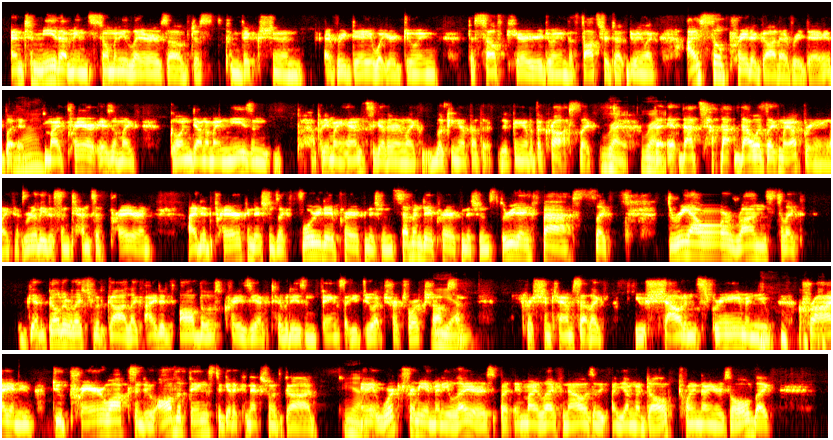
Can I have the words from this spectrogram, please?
and to me that means so many layers of just conviction every day what you're doing the self-care you're doing the thoughts you're doing like i still pray to god every day but yeah. my prayer isn't like going down on my knees and putting my hands together and like looking up at the looking up at the cross like right right that, that's that, that was like my upbringing like really this intensive prayer and i did prayer conditions like 40 day prayer conditions seven day prayer conditions three day fasts like three hour runs to like get build a relationship with god like i did all those crazy activities and things that you do at church workshops yeah. and Christian camps that like you shout and scream and you cry and you do prayer walks and do all the things to get a connection with God. Yeah. And it worked for me in many layers. But in my life now as a, a young adult, 29 years old, like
